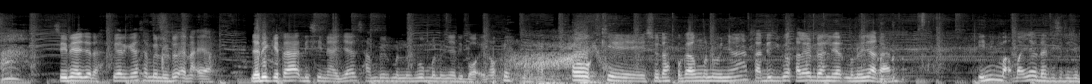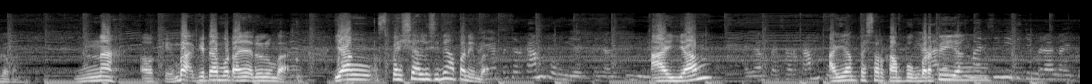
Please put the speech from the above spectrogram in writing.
Ah sini aja dah biar kita sambil duduk enak ya. Jadi kita di sini aja sambil menunggu menunya dibawain. Oke oke sudah pegang menunya. Tadi juga kalian udah lihat menunya kan ini mbak-mbaknya udah di situ juga, Bang. Nah, oke. Mbak, kita mau tanya dulu, Mbak. Yang spesial di sini apa nih, Mbak? Ayam pesor kampung ya spesial di sini. Ayam Ayam pesor kampung. ayam pesor kampung. Ya, Berarti adanya yang cuma di sini di Jemberana itu.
